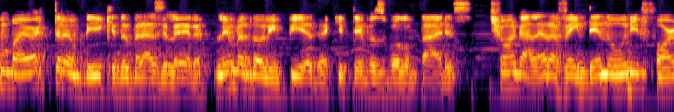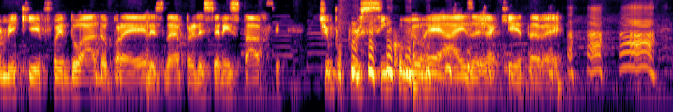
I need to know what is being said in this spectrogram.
o maior trambique do brasileiro? Lembra da Olimpíada que teve os voluntários? Tinha uma galera vendendo um uniforme que foi doado pra eles, né? Pra eles serem staff. tipo, por 5 mil reais a jaqueta, velho.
